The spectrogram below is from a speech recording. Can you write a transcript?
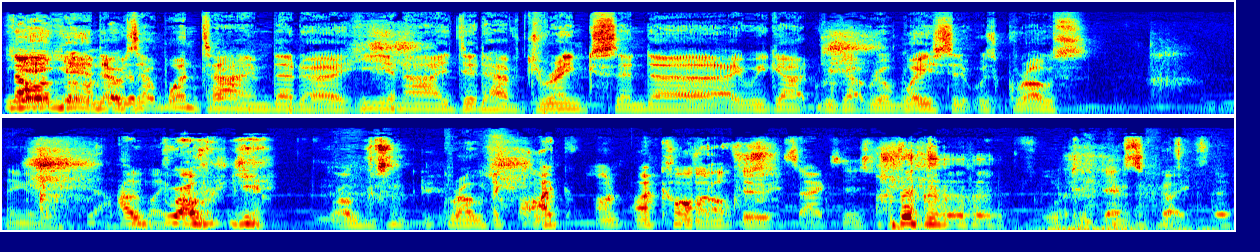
no, yeah, I'm yeah. not- there I'm was not- that one time that uh, he and I did have drinks, and uh, we got we got real wasted. It was gross. I was Oh, something like bro, yeah, gross. gross. I, I can't, I can't do his accents. to desecrate. So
